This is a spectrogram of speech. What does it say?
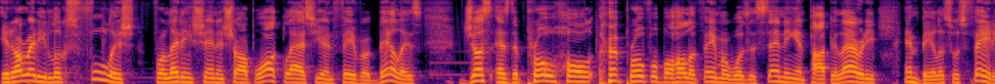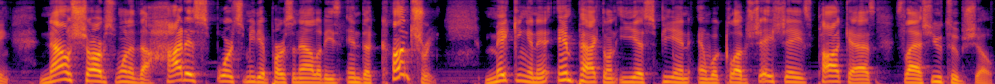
It already looks foolish for letting Shannon Sharpe walk last year in favor of Bayless, just as the Pro, Hall, Pro Football Hall of Famer was ascending in popularity and Bayless was fading. Now Sharpe's one of the hottest sports media personalities in the country making an impact on ESPN and with Club Shay Shay's podcast slash YouTube show.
